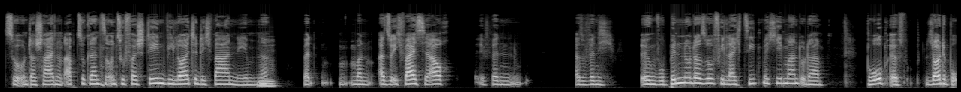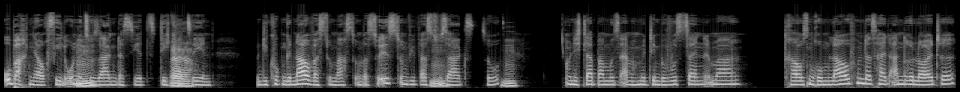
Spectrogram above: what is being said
zu unterscheiden und abzugrenzen und zu verstehen, wie Leute dich wahrnehmen. Ne? Mhm. Weil man, also ich weiß ja auch, wenn, also wenn ich irgendwo bin oder so, vielleicht sieht mich jemand oder beob äh, Leute beobachten ja auch viel, ohne Mhm. zu sagen, dass sie jetzt dich Ja, gerade ja. sehen. Und die gucken genau, was du machst und was du isst und wie was du Mhm. sagst. So. Mhm. Und ich glaube, man muss einfach mit dem Bewusstsein immer draußen rumlaufen, dass halt andere Leute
